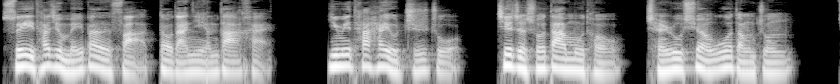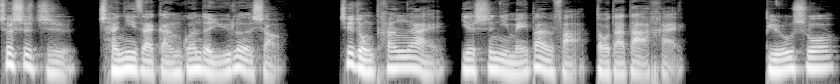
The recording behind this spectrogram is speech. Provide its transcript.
所以他就没办法到达涅槃大海，因为他还有执着。接着说大木头沉入漩涡当中，这是指沉溺在感官的娱乐上。这种贪爱也使你没办法到达大海。比如说，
